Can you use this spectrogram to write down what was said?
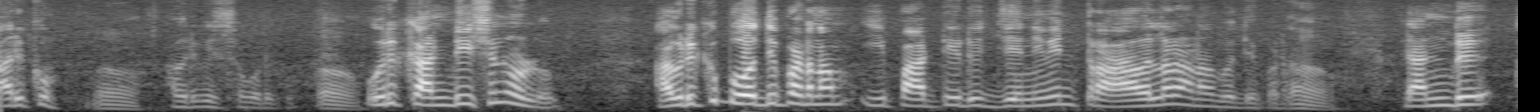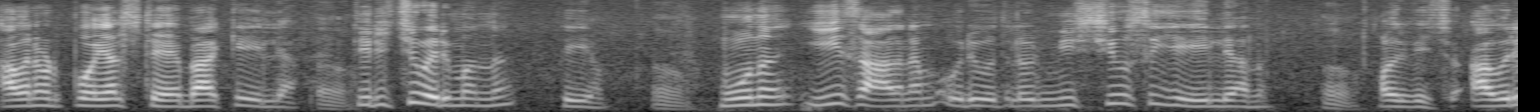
ആർക്കും അവർ വിസ കൊടുക്കും. ഒരു കണ്ടീഷനുള്ളൂ അവർക്ക് ബോധ്യപ്പെടണം. ഈ പാർട്ടി ഒരു ജെനുവിൻ ട്രാവലർ ആണെന്ന് ബോധ്യപ്പെടണം. രണ്ട് അവനോട് പോയാൽ സ്റ്റേ ബാക്ക് ഇല്ല. തിരിച്ചു വരുമെന്ന് ചെയ്യാം മൂന്ന് ഈ സാധനം ഒരു വിധത്തിൽ ഒരു മിസ്യൂസ് ചെയ്യില്ല എന്ന് അവർ വിശ്വ അവർ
